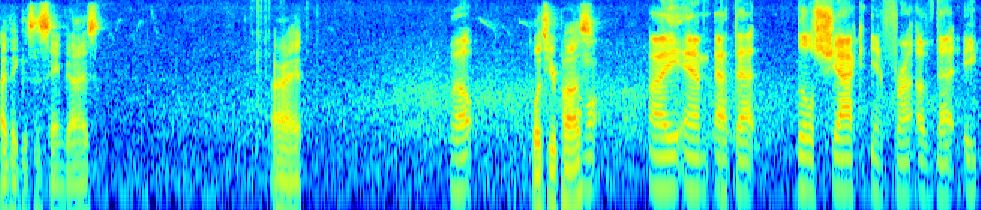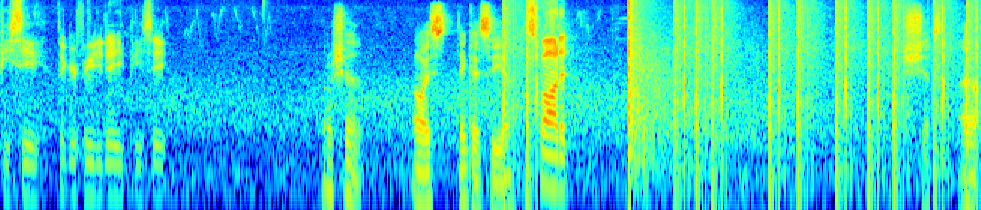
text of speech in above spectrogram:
I think it's the same guys. Alright. Well, What's your pause? I'm, I am at that little shack in front of that APC, the graffitied APC. Oh shit. Oh, I think I see you. Spotted. Shit. I don't,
